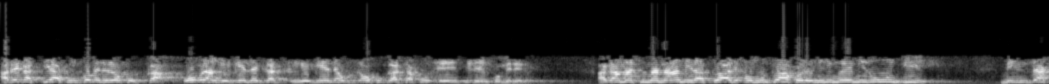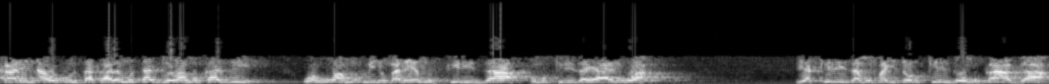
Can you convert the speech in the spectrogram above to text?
ate nga siya ku nkomerero kwokka wabula ng'egenda okugatta ku ensira enkomerero agamba nti man amila salih omuntu akola emirimu emirungi. Min zakarin au unsa kabe musajja oba mukazi. Wahuwa muminu nga naye mukkiriza omukkiriza yaliwa. Yakkiririza mu mpayi z'obukkiriza omukaaga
